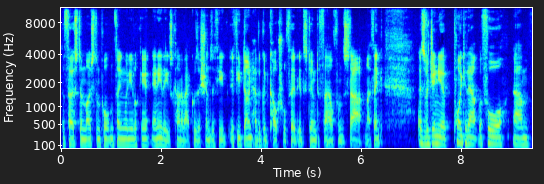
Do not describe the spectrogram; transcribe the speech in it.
the first and most important thing when you're looking at any of these kind of acquisitions. If you if you don't have a good cultural fit, it's doomed to fail from the start. And I think, as Virginia pointed out before. Um,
